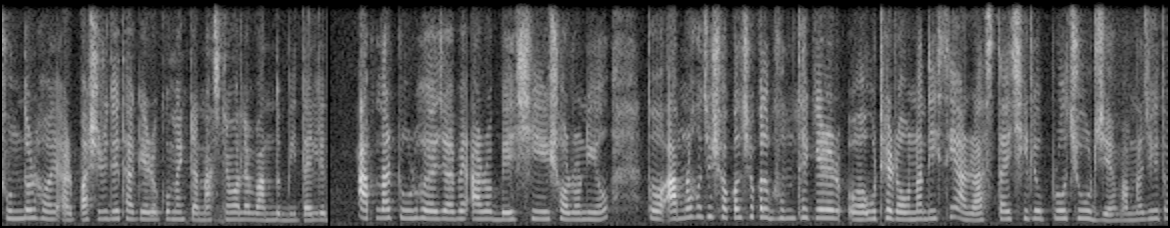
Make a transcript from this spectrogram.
সুন্দর হয় আর পাশে যদি থাকে এরকম একটা নাচনেওয়ালা বান্ধবী, তাইলে আপনার ট্যুর হয়ে যাবে আরও বেশি স্মরণীয়। তো আমরা হচ্ছে সকাল সকাল ঘুম থেকে উঠে রওনা দিছি আর রাস্তায় ছিল প্রচুর জ্যাম। আমরা যেহেতু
